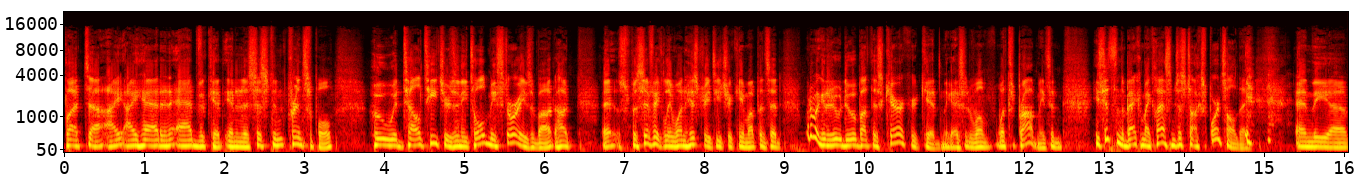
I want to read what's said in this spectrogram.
but uh, I, I had an advocate and an assistant principal who would tell teachers, and he told me stories about how, uh, specifically, one history teacher came up and said, "What am I going to do, do about this Karraker kid?" And the guy said, "Well, what's the problem?" He said, "He sits in the back of my class and just talks sports all day." and the uh,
